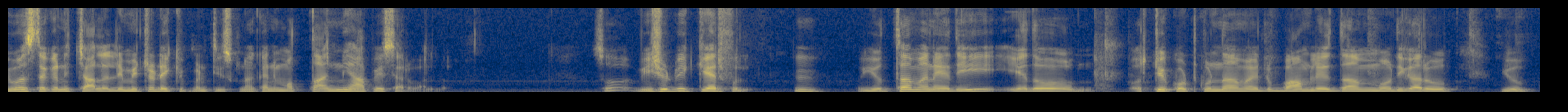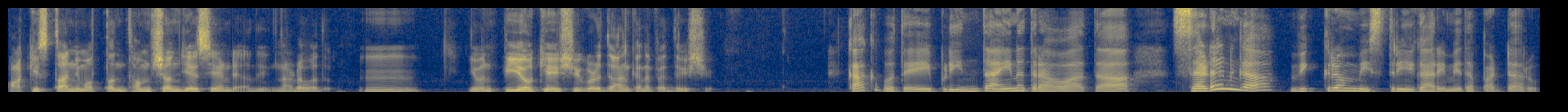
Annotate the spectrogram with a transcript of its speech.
యూఎస్ దగ్గర నుంచి చాలా లిమిటెడ్ ఎక్విప్మెంట్ తీసుకున్నాం కానీ మొత్తం అన్నీ ఆపేశారు వాళ్ళు. So we should be careful యుద్ధం అనేది ఏదో వచ్చి కొట్టుకుందాం ఇటు బాంబులు వేద్దాం మోదీ గారు పాకిస్తాన్ని మొత్తం ధ్వంసం చేసేయండి అది నడవదు. ఈవెన్ పిఓకే ఇష్యూ కూడా దానికన్నా పెద్ద ఇష్యూ కాకపోతే ఇప్పుడు ఇంత అయిన తర్వాత సడన్గా విక్రమ్ మిస్త్రీ గారి మీద పడ్డారు.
